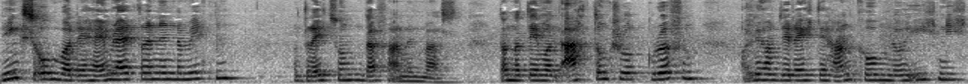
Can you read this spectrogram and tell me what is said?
Links oben war die Heimleiterin in der Mitte und rechts unten der Fahnenmast. Dann hat jemand Achtung gerufen, alle haben die rechte Hand gehoben, nur ich nicht.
